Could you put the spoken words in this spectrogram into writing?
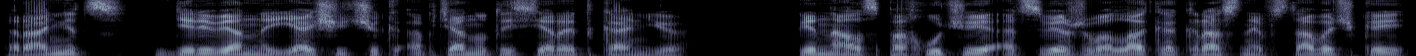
Ранец, деревянный ящичек, обтянутый серой тканью, пенал с пахучей от свежего лака красной вставочкой,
